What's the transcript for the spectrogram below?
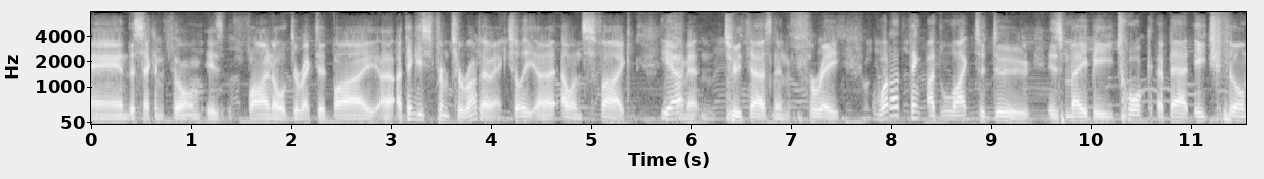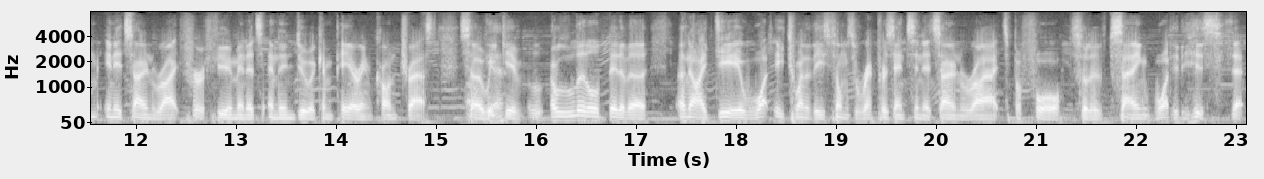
And the second film is Vinyl, directed by, uh, I think he's from Toronto, actually, uh, Alan Zweig. Yeah. Came out in 2003. What I think I'd like to do is maybe talk about each film in its own right for a few minutes and then do a compare and contrast. So we give a little bit of a an idea what each one of these films represents in its own right before sort of saying what it is that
